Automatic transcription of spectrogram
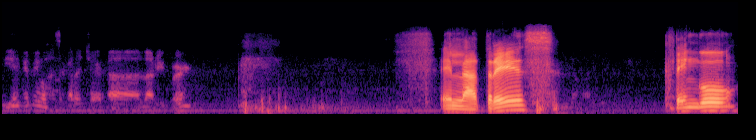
Dije que me ibas a sacar a Cha- a Larry Bird. En la 3 tengo.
